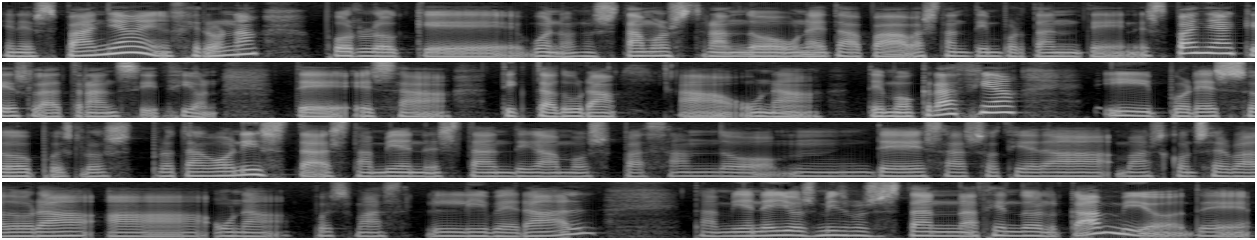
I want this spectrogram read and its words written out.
en España, en Gerona, por lo que bueno, nos está mostrando una etapa bastante importante en España, que es la transición de esa dictadura a una democracia y por eso pues los protagonistas también están digamos pasando mm, de esa sociedad más conservadora a una pues más liberal. También ellos mismos están haciendo el cambio de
